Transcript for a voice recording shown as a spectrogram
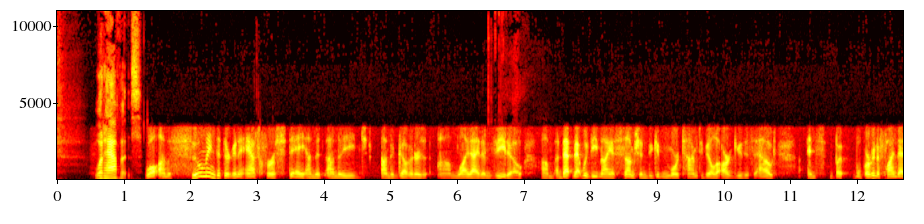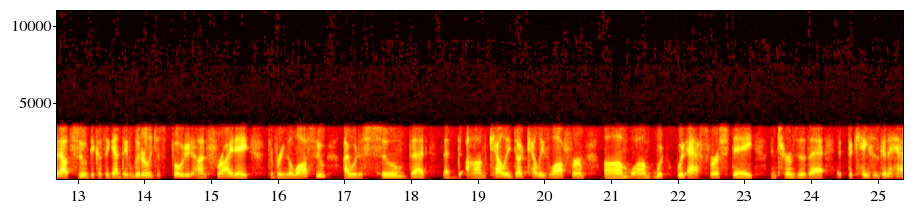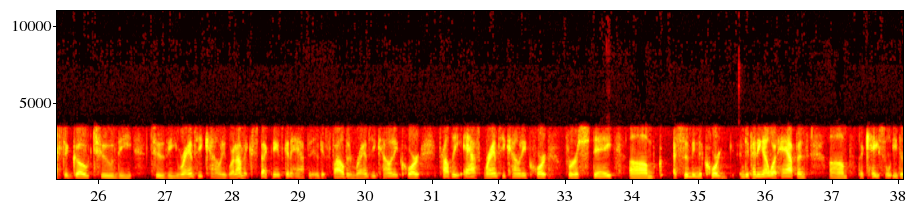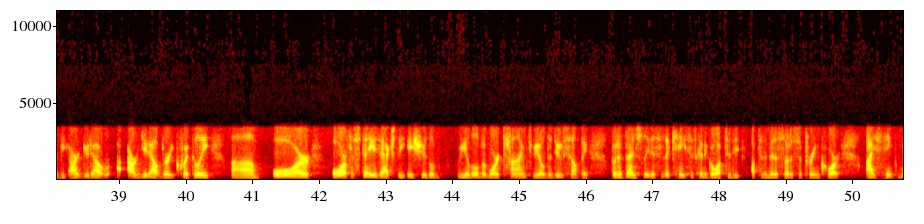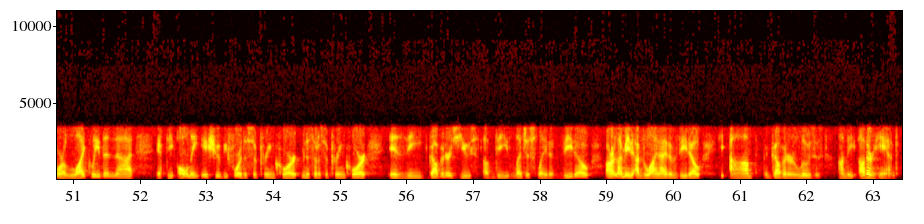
what happens? Well, I'm assuming that they're going to ask for a stay on the on the on the governor's um, line item veto. Um, and that that would be my assumption to give them more time to be able to argue this out. And but we're going to find that out soon because again, they literally just voted on Friday to bring the lawsuit. I would assume that that um, Kelly, Doug Kelly's law firm, um, um, would would ask for a stay in terms of that. The case is going to have to go to the to the Ramsey County. What I'm expecting is going to happen, it'll get filed in Ramsey County Court. Probably ask Ramsey County Court for a stay, um, assuming the court, depending on what happens, um, the case will either be argued out argued out very quickly, um, or or if a stay is actually issued, they'll be a little bit more time to be able to do something. But eventually, this is a case that's going to go up to the up to the Minnesota Supreme Court. I think more likely than not, if the only issue before the Supreme Court, Minnesota Supreme Court, is the governor's use of the legislative veto, or I mean, the line item veto, um, the governor loses. On the other hand,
